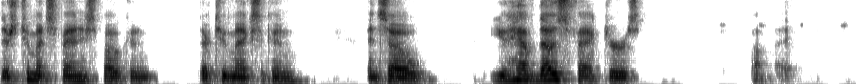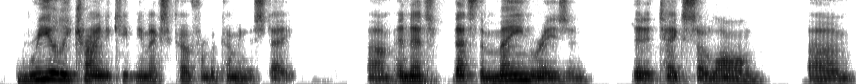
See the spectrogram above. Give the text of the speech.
there's too much Spanish spoken, they're too Mexican. And so you have those factors uh, really trying to keep New Mexico from becoming a state. Um, and that's, that's the main reason that it takes so long. Um,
